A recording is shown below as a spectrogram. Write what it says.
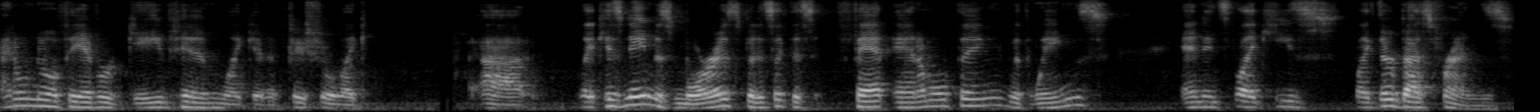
I don't know if they ever gave him like an official like uh, like his name is Morris, but it's like this fat animal thing with wings, and it's like he's like they're best friends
